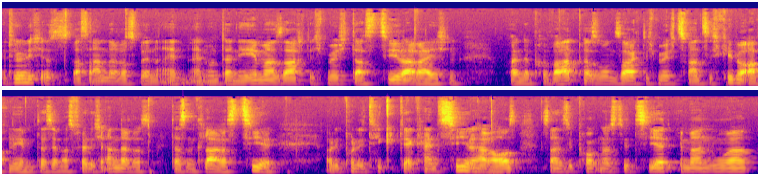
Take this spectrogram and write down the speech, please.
Natürlich ist es was anderes, wenn ein, ein Unternehmer sagt, ich möchte das Ziel erreichen, weil eine Privatperson sagt, ich möchte 20 Kilo abnehmen. Das ist ja was völlig anderes. Das ist ein klares Ziel. Aber die Politik gibt ja kein Ziel heraus, sondern sie prognostiziert immer nur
